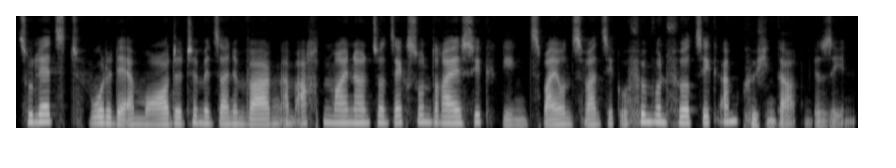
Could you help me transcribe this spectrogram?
Zuletzt wurde der Ermordete mit seinem Wagen am 8. Mai 1936 gegen 22.45 Uhr am Küchengarten gesehen.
